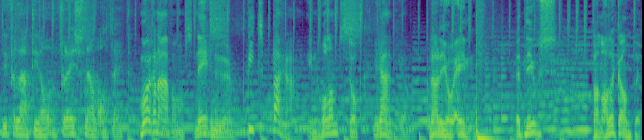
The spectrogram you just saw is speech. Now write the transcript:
die verlaat hij al vrij snel altijd. Morgenavond, 9 uur, Piet Parra in Holland Doc Radio. Radio 1. Het nieuws van alle kanten.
